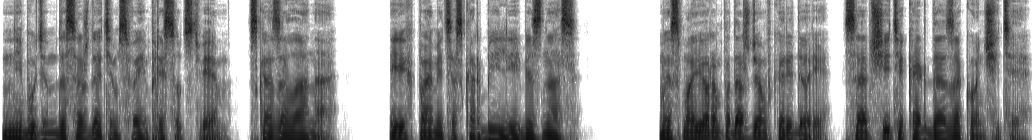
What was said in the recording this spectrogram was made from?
«Не будем досаждать им своим присутствием», — сказала она. «Их память оскорбили и без нас. Мы с майором подождем в коридоре. Сообщите, когда закончите».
